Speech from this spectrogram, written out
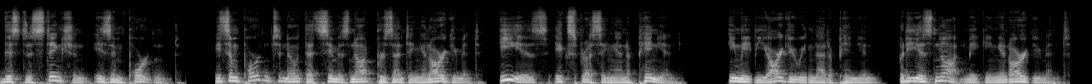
This distinction is important. It's important to note that Sim is not presenting an argument, he is expressing an opinion. He may be arguing that opinion, but he is not making an argument.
